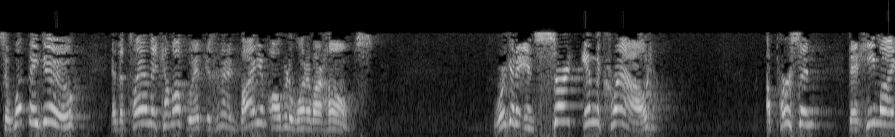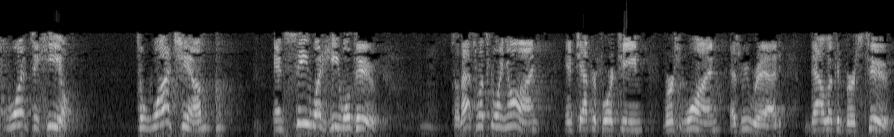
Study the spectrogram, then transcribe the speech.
So what they do, and the plan they come up with is we're going to invite him over to one of our homes. We're going to insert in the crowd a person that he might want to heal to watch him and see what he will do. So that's what's going on in chapter 14, verse 1, as we read. Now look at verse 2.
